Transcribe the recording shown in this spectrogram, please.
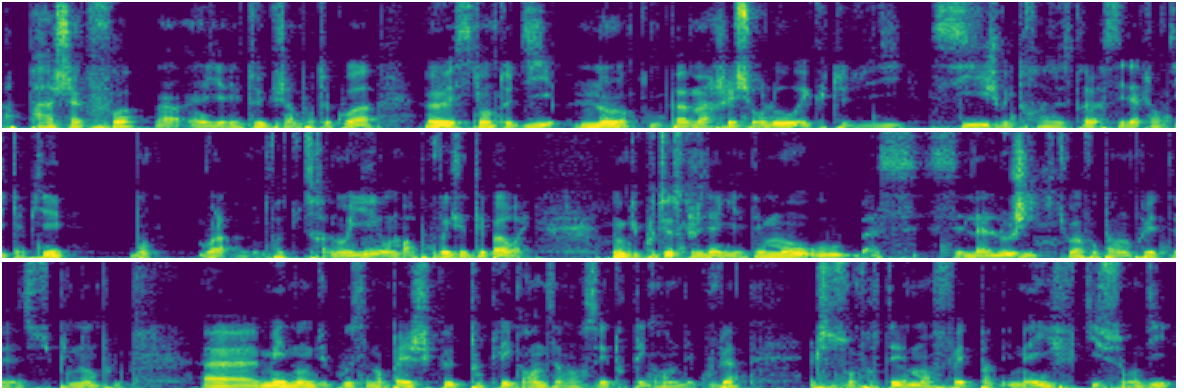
Alors pas à chaque fois, hein, il y a des trucs, n'importe quoi. Euh, si on te dit non, tu ne peux pas marcher sur l'eau, et que tu te dis si je vais traverser l'Atlantique à pied, bon, voilà, une fois que tu te seras noyé, on m'aura prouvé que c'était pas vrai. Donc du coup, tu vois ce que je veux dire, il y a des moments où bah, c'est la logique, tu vois, faut pas non plus être stupide non plus. Euh, mais donc du coup, ça n'empêche que toutes les grandes avancées, toutes les grandes découvertes, elles se sont fortement faites par des naïfs qui se sont dit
